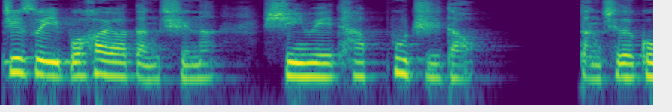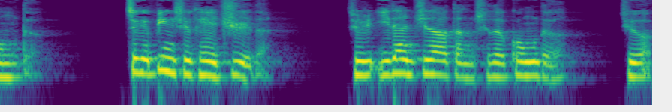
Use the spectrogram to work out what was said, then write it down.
之所以不好要等持呢，是因为他不知道等持的功德。这个病是可以治的，就是一旦知道等持的功德，就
